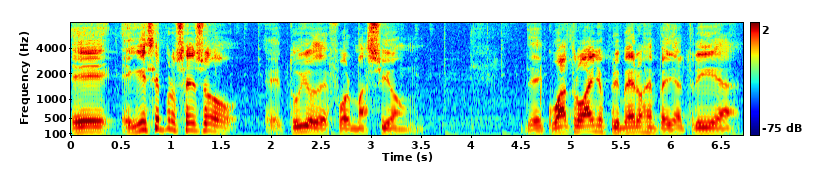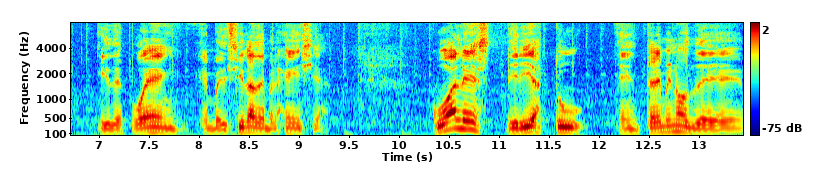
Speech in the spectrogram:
Eh, en ese proceso eh, tuyo de formación, de cuatro años primeros en pediatría y después en, medicina de emergencia, ¿cuáles dirías tú en términos de,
